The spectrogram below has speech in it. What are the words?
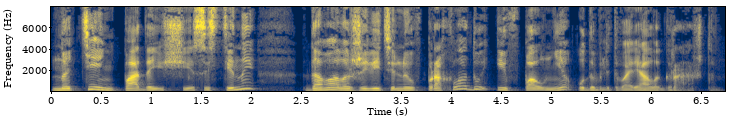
но тень, падающая со стены, давала живительную в прохладу и вполне удовлетворяла граждан.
